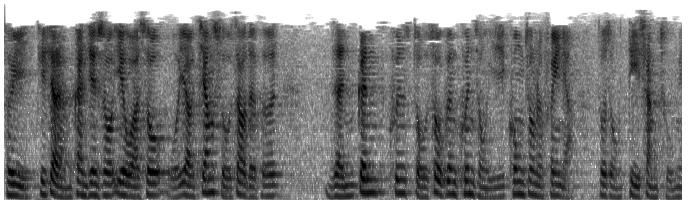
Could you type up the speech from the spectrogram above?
所以接下来我们看见说，耶和华说：“我要将所造的和人跟昆走兽跟昆虫以及空中的飞鸟都从地上除灭，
